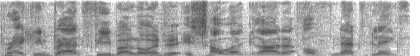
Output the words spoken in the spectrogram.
Breaking Bad Fieber, Leute. Ich schaue gerade auf Netflix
